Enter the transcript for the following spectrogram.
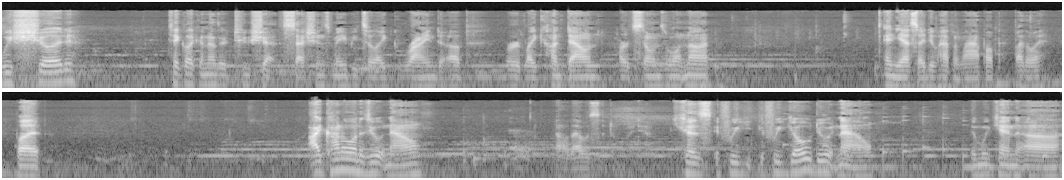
we should take like another two sessions maybe to like grind up or like hunt down heartstones and whatnot. And yes, I do have a map up, by the way. But I kind of want to do it now. Oh, that was a dumb idea. Because if we if we go do it now, then we can. uh...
